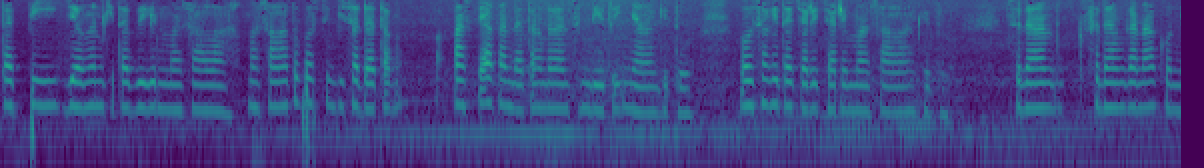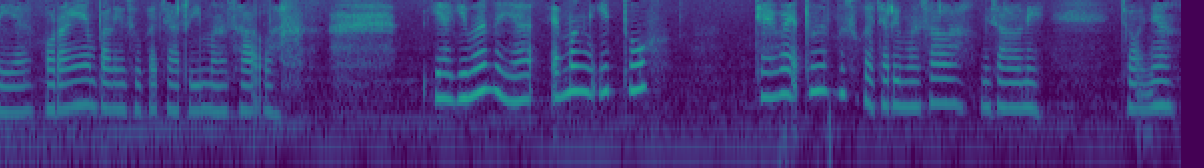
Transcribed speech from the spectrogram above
Tapi jangan kita bikin masalah. Masalah tuh pasti bisa datang pasti akan datang dengan sendirinya gitu. Nggak usah kita cari-cari masalah gitu. Sedang sedangkan aku nih ya orang yang paling suka cari masalah. Ya gimana ya emang itu cewek tuh emang suka cari masalah. Misal nih cowoknya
